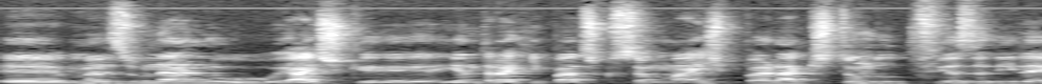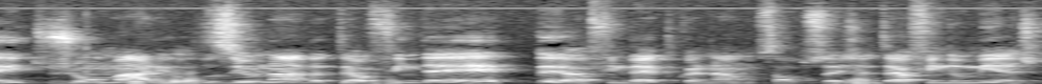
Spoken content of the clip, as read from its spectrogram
É, mas o Nano, acho que entra aqui para a discussão mais para a questão do defesa direito. João Mário lesionado até ao fim da época, é, ao fim da época não, salvo seja, até ao fim do mês,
